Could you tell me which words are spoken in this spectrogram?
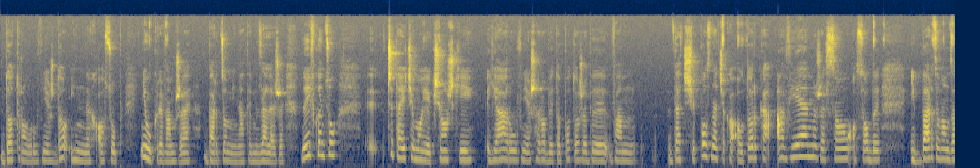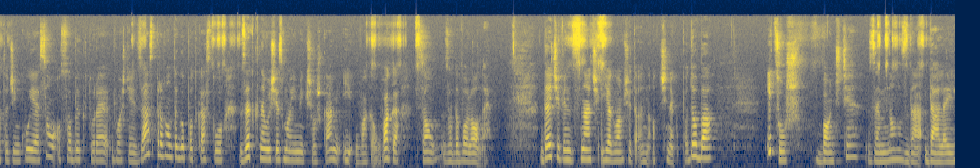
dotrą również do innych osób. Nie ukrywam, że bardzo mi na tym zależy. No i w końcu czytajcie moje książki. Ja również robię to po to, żeby Wam dać się poznać jako autorka, a wiem, że są osoby i bardzo Wam za to dziękuję. Są osoby, które właśnie za sprawą tego podcastu zetknęły się z moimi książkami i uwaga, uwaga, są zadowolone. Dajcie więc znać, jak Wam się ten odcinek podoba. I cóż, bądźcie ze mną dalej.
